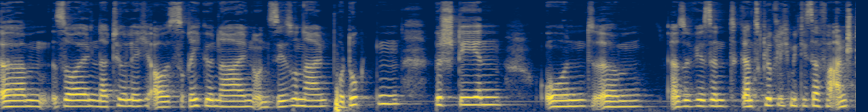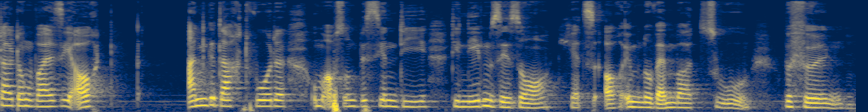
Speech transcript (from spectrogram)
ähm, sollen natürlich aus regionalen und saisonalen Produkten bestehen und ähm, also wir sind ganz glücklich mit dieser Veranstaltung, weil sie auch angedacht wurde, um auch so ein bisschen die, die Nebensaison jetzt auch im November zu befüllen.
